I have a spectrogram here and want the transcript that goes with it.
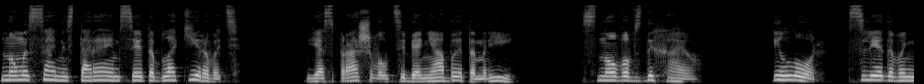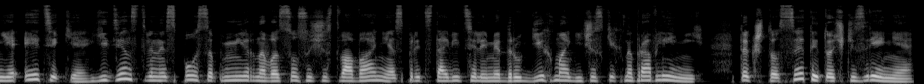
но мы сами стараемся это блокировать. Я спрашивал тебя не об этом, Ри. Снова вздыхаю. Илор. Следование этике единственный способ мирного сосуществования с представителями других магических направлений. Так что с этой точки зрения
